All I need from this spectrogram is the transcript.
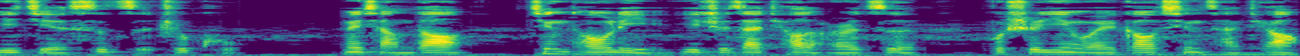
以解思子之苦，没想到镜头里一直在跳的儿子，不是因为高兴才跳，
